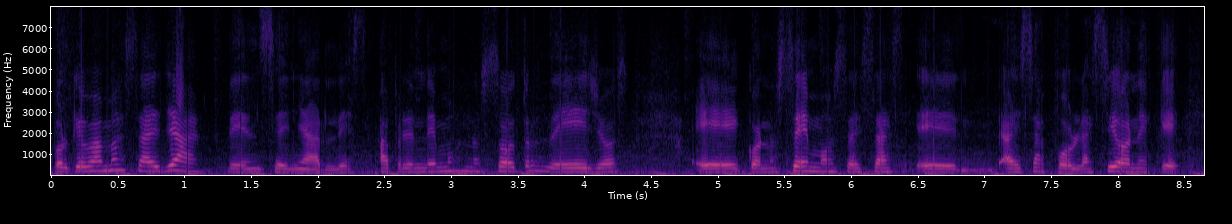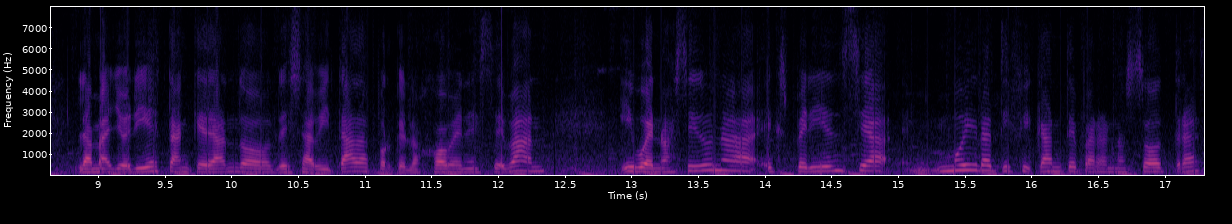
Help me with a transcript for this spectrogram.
porque va más allá de enseñarles, aprendemos nosotros de ellos, eh, conocemos a esas, eh, a esas poblaciones que la mayoría están quedando deshabitadas porque los jóvenes se van. Y bueno, ha sido una experiencia muy gratificante para nosotras.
